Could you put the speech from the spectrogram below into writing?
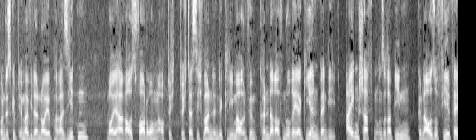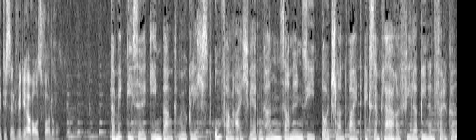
Und es gibt immer wieder neue Parasiten, neue Herausforderungen, auch durch, durch das sich wandelnde Klima. Und wir können darauf nur reagieren, wenn die Eigenschaften unserer Bienen genauso vielfältig sind wie die Herausforderungen. Damit diese Genbank möglichst umfangreich werden kann, sammeln sie deutschlandweit Exemplare vieler Bienenvölker.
